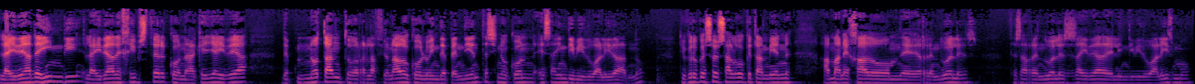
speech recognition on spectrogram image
la idea de indie, la idea de hipster con aquella idea de, no tanto relacionado con lo independiente, sino con esa individualidad, ¿no? Yo creo que eso es algo que también ha manejado eh, Rendueles, César Rendueles, esa idea del individualismo,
